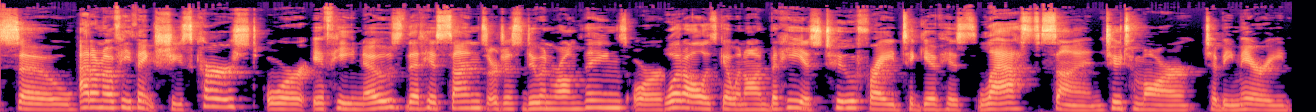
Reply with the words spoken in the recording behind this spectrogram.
So I don't know if he thinks she's cursed or if he knows that his sons are just doing wrong things or what all is going on, but he is too afraid to give his last son to Tamar to be married.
